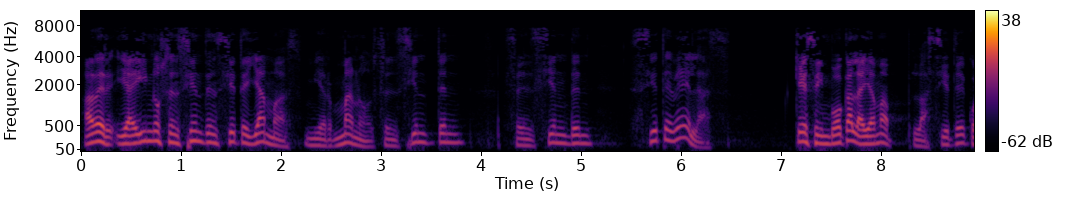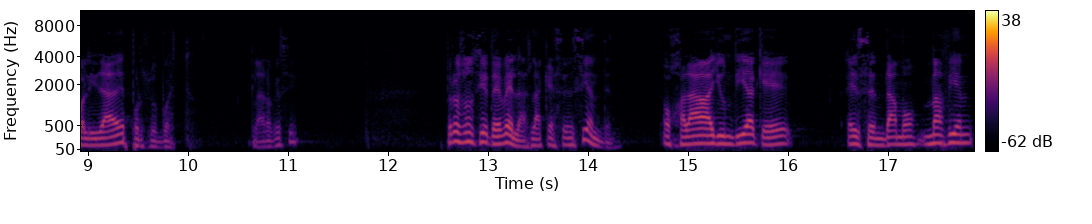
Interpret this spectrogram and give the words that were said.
A ver, y ahí no se encienden siete llamas, mi hermano, se encienden se encienden siete velas, que se invoca la llama, las siete cualidades, por supuesto. Claro que sí. Pero son siete velas las que se encienden. Ojalá hay un día que encendamos, más bien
